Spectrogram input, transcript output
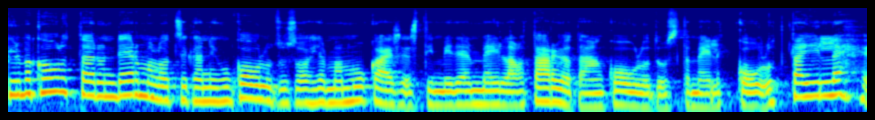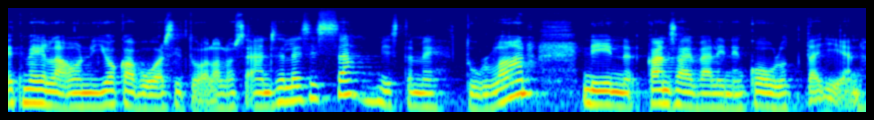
Kyllä mä kouluttaudun Dermalotsikan niin kuin koulutusohjelman mukaisesti, miten meillä tarjotaan koulutusta meille kouluttajille. Et meillä on joka vuosi tuolla Los Angelesissa, mistä me tullaan, niin kansainvälinen kouluttajien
